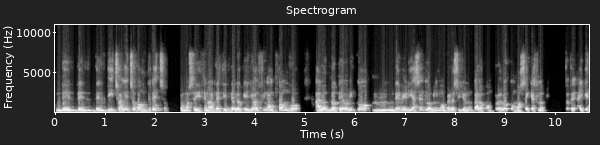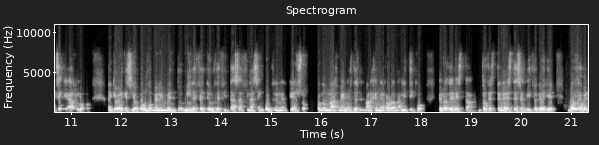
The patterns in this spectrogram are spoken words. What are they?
del dicho al hecho va un trecho, como se dice, ¿no? Es decir, de lo que yo al final pongo a lo, lo teórico mm, debería ser lo mismo, pero si yo nunca lo compruebo, ¿cómo sé que es lo mismo? Entonces, hay que chequearlo. Hay que ver que si yo pongo, me lo invento, mil FTUs de fitasa, al final se encuentran en el pienso, con un más menos desde el margen error analítico, pero debe estar. Entonces, tener este servicio de, oye, voy a ver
